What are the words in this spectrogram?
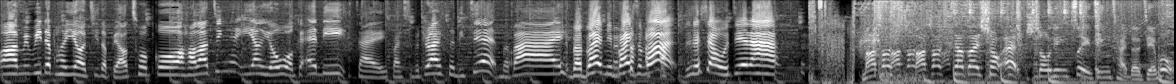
哇咪咪的朋友记得不要错过。好了，今天一样有我跟 Eddie 在 By Super Drive 这里见，拜拜，拜拜，你拜什么？等下下午见啦。马上马上下载 Show App 收听最精彩的节目。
